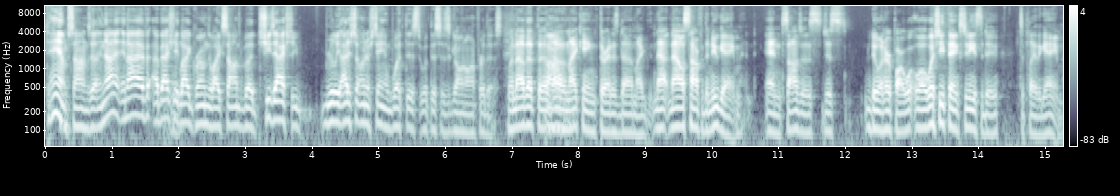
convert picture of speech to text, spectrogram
damn, Sansa, and I and I've I've actually like grown to like Sansa, but she's actually really I just don't understand what this what this is going on for this. well, now that the now the Um, Night King threat is done, like now now it's time for the new game, and Sansa's just doing her part. Well, what she thinks she needs to do to play the game.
